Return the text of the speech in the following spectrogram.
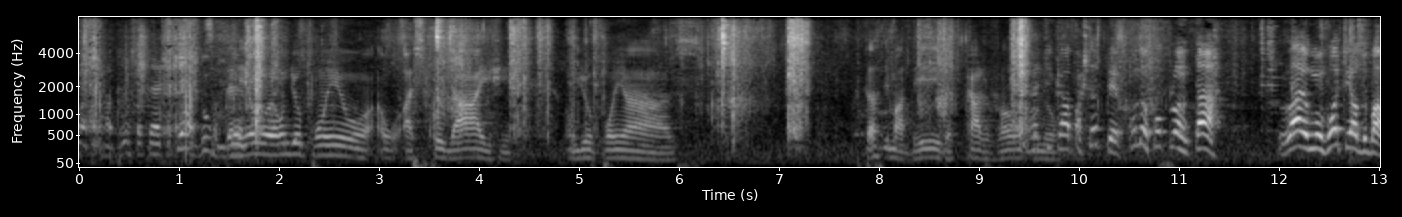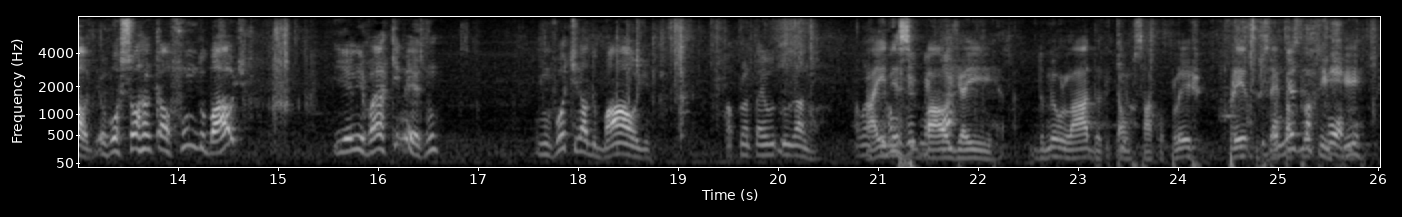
A terra boa, essa terra aqui é adubo. Essa terra é onde eu ponho as folhagens, onde eu ponho as tanto de madeira, carvão. Vai ficar eu... bastante tempo. Quando eu for plantar, lá eu não vou tirar do balde. Eu vou só arrancar o fundo do balde e ele vai aqui mesmo. Não vou tirar do balde para plantar em outro lugar não. Agora, aí nesse é balde tá. aí, do meu lado, que tá um saco preto, isso aí para proteger. Forma.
